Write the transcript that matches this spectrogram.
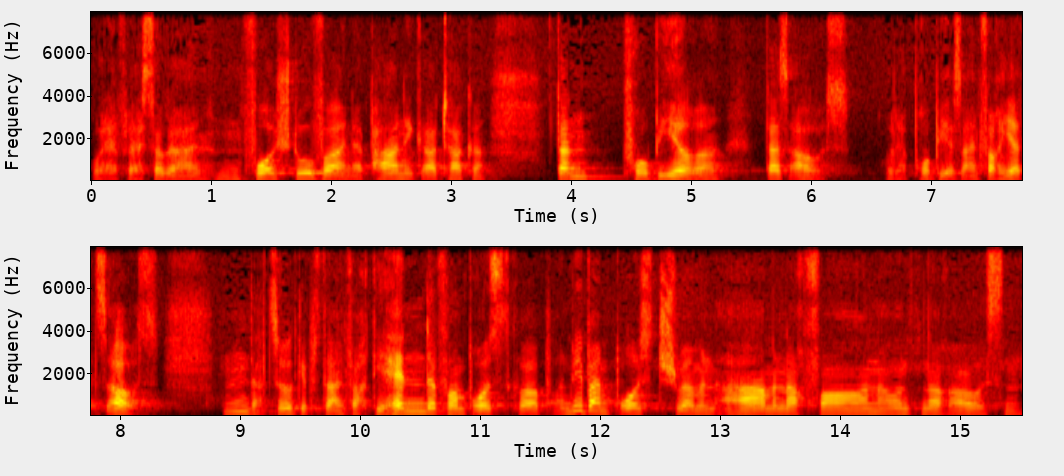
oder vielleicht sogar eine Vorstufe einer Panikattacke, dann probiere das aus oder probiere es einfach jetzt aus. Hm, dazu gibst du einfach die Hände vom Brustkorb und wie beim Brustschwimmen Arme nach vorne und nach außen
